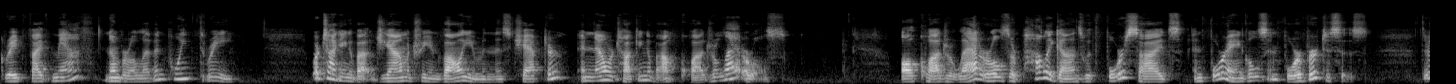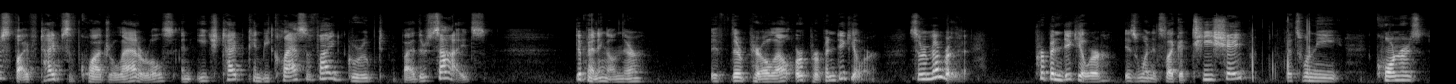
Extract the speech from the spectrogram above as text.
Grade 5 Math, number 11.3. We're talking about geometry and volume in this chapter, and now we're talking about quadrilaterals. All quadrilaterals are polygons with four sides and four angles and four vertices. There's five types of quadrilaterals, and each type can be classified grouped by their sides, depending on their if they're parallel or perpendicular. So remember that perpendicular is when it's like a T shape. That's when the corners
